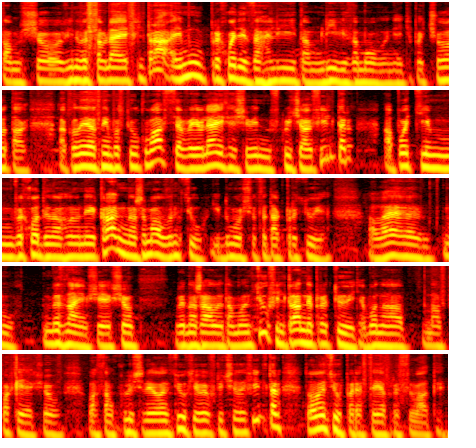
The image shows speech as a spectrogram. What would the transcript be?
там, що він виставляє фільтра, а йому приходять взагалі там ліві замовлення. Типу, чого так? А коли я з ним поспілкувався, виявляється, що він включав фільтр, а потім виходив на головний екран нажимав ланцюг і думав, що це так працює. Але ну, ми знаємо, що якщо ви нажали там ланцюг, фільтра не працюють. Або навпаки, якщо у вас там включений ланцюг і ви включили фільтр, то ланцюг перестає працювати.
